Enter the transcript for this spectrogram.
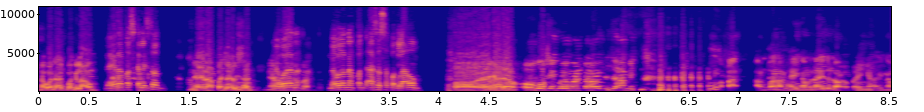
nawala ang paglaom. Nahirapan sa kalisod. Nahirapan sa kalisod. Nahirapan ba? Pag-asa sa paglaom. Oh, ayan, Ano, ayan. ubusin ko yung mga tao sa amin. Ang parang pahinga muna idol. oh. Pahinga. Pahinga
